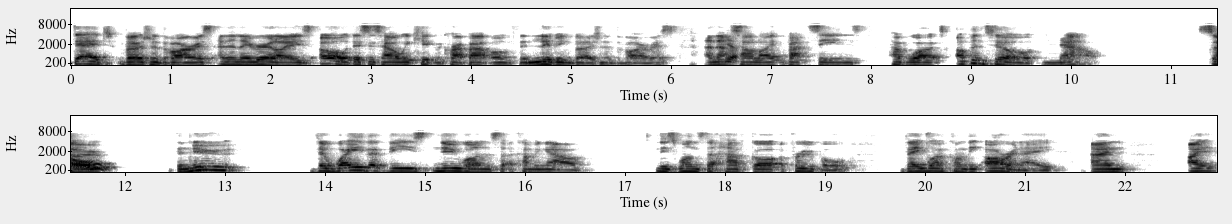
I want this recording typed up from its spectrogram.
dead version of the virus, and then they realize, oh, this is how we kick the crap out of the living version of the virus, and that's Yeah. how like vaccines have worked up until now. So Oh. the new the way that these new ones that are coming out, these ones that have got approval, they work on the RNA. And I,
